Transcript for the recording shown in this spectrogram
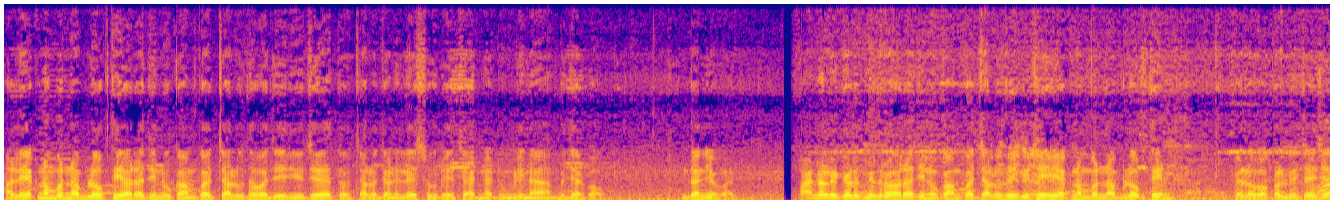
હાલ એક નંબરના બ્લોકથી હરાજીનું કામકાજ ચાલુ થવા જઈ રહ્યું છે. તો ચાલો જાણી લઈએ શું રહે છે આજના ડુંગળીના બજાર ભાવ. ધન્યવાદ. ફાઇનલી ખેડૂત મિત્રો, હરાજીનું કામકાજ ચાલુ થઈ ગયું છે એક નંબરના બ્લોકથી. પેલો વકલ વેચાય છે.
